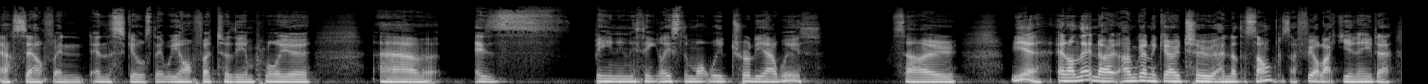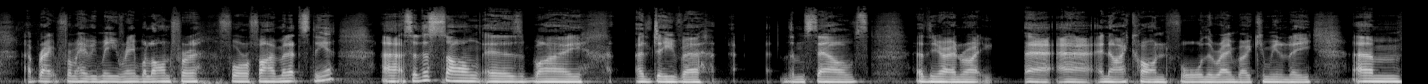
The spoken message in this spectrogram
ourself and, and the skills that we offer to the employer uh, as being anything less than what we truly are worth. So, yeah. And on that note, I'm going to go to another song because I feel like you need a, a break from having me ramble on for four or five minutes there. Uh, so this song is by a diva themselves in their own right, uh, uh, an icon for the rainbow community. Um,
